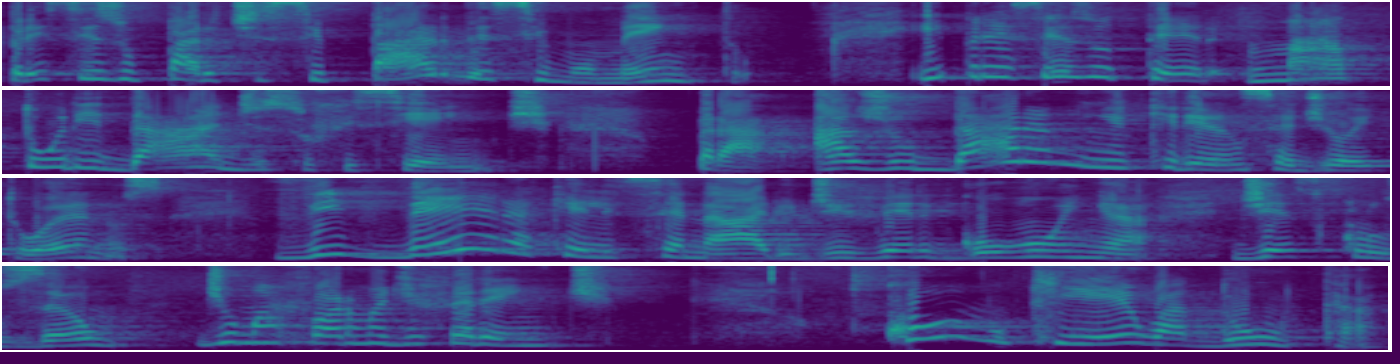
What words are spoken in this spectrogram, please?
preciso participar desse momento e preciso ter maturidade suficiente para ajudar a minha criança de 8 anos viver aquele cenário de vergonha, de exclusão de uma forma diferente. Como que eu, adulta,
